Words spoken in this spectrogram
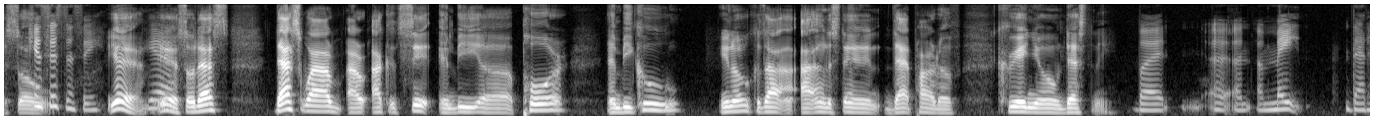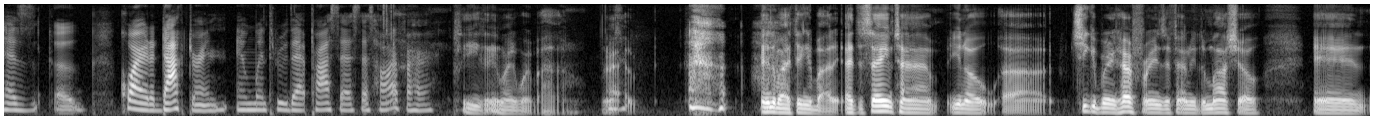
So Consistency. yeah, Yeah. yeah, So that's that's why I, I, I could sit and be uh, poor and be cool, you know, because I I understand that part of creating your own destiny. But a, a, a mate that has uh, acquired a doctorate and went through that process, that's hard for her. Please, anybody worry about her. Right? ain't nobody think about it. At the same time, you know, uh, she could bring her friends and family to my show, and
